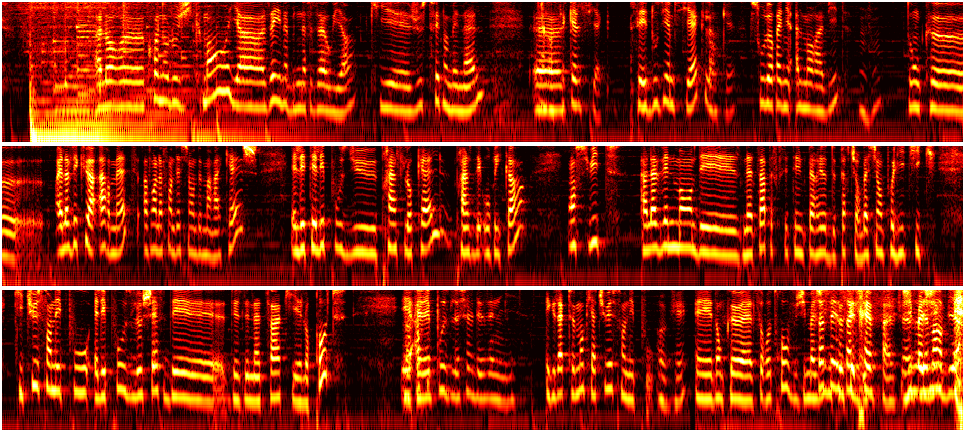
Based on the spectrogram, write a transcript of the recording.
Alors euh, chronologiquement, il y a Zainab Nafzaouia qui est juste phénoménale. Euh, Alors, c'est quel siècle? C'est 12e siècle, sous le règne almoravide. Mhm. Donc, euh, elle a vécu à Armet avant la fondation de Marrakech. Elle était l'épouse du prince local, prince des Ourika. Ensuite, à l'avènement des Znetsa, parce que c'était une période de perturbation politique, qui tue son époux, elle épouse le chef des, des qui est le Kot. Et donc elle épouse le chef des ennemis. Exactement, qui a tué son époux. Et donc euh, elle se retrouve, j'imagine c'est que une sacrée femme. J'imagine bien.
